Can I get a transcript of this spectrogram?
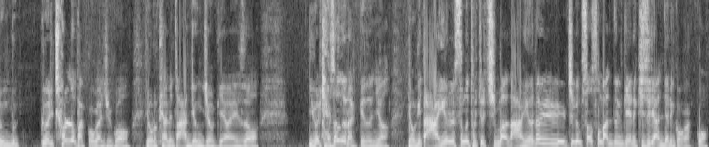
음극을 철로 바꿔가지고 요렇게 하면 더 안정적이야 해서 이걸 개선을 했거든요. 여기다 아연을 쓰면 더 좋지만 아연을 지금 써서 만들기에는 기술이 안 되는 것 같고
